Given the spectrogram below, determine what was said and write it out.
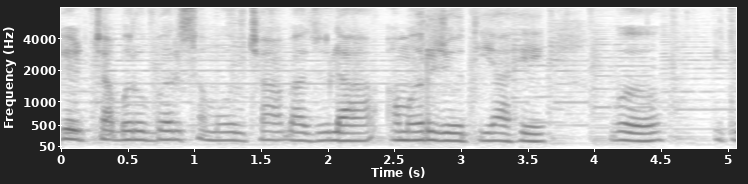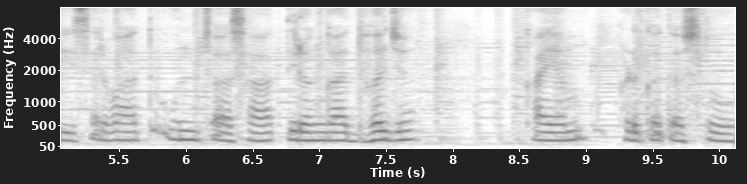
गेटच्या बरोबर समोरच्या बाजूला अमर ज्योती आहे व इथे सर्वात उंच असा तिरंगा ध्वज कायम फडकत असतो.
